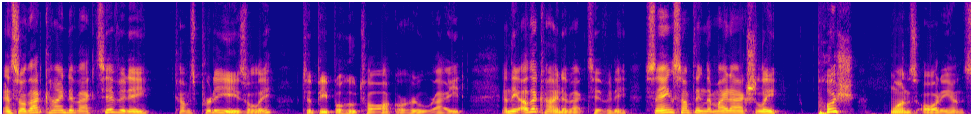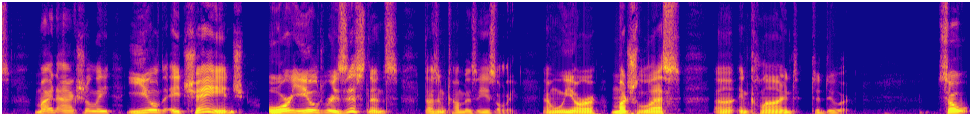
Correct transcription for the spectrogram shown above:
And so that kind of activity comes pretty easily to people who talk or who write and the other kind of activity, saying something that might actually push one's audience, might actually yield a change or yield resistance, doesn't come as easily. And we are much less uh, inclined to do it. So,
